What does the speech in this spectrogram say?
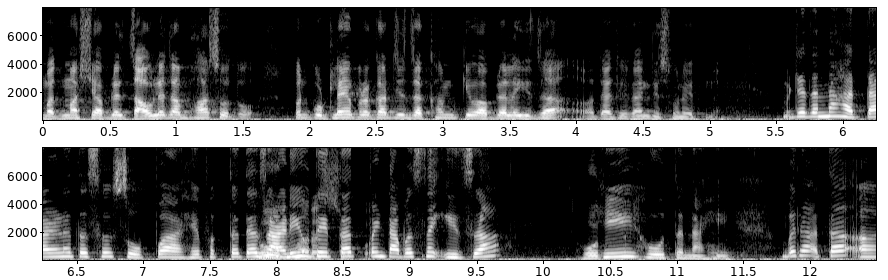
मधमाशी आपल्याला चावल्याचा भास होतो पण कुठल्याही प्रकारची जखम किंवा आपल्याला इजा त्या ठिकाणी दिसून येत नाही. म्हणजे त्यांना हाताळणं तसं सोपं आहे फक्त त्या हो, जाणीव देतात. पण त्यापासून इजा होत ही. होत नाही. बरं आता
